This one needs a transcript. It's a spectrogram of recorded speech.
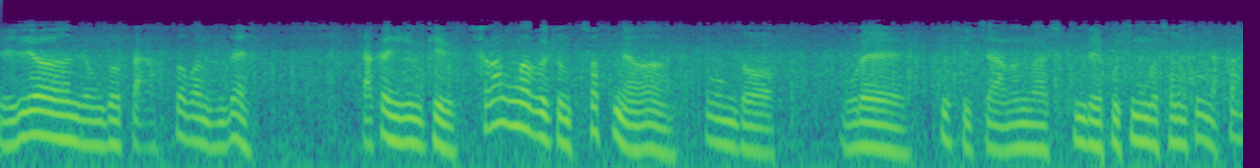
1년 정도 딱 써봤는데 약간 이렇게 차광막을 좀 쳤으면 조금 더 오래 쓸 수 있지 않았나 싶은데 보시는 것처럼 좀 약간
